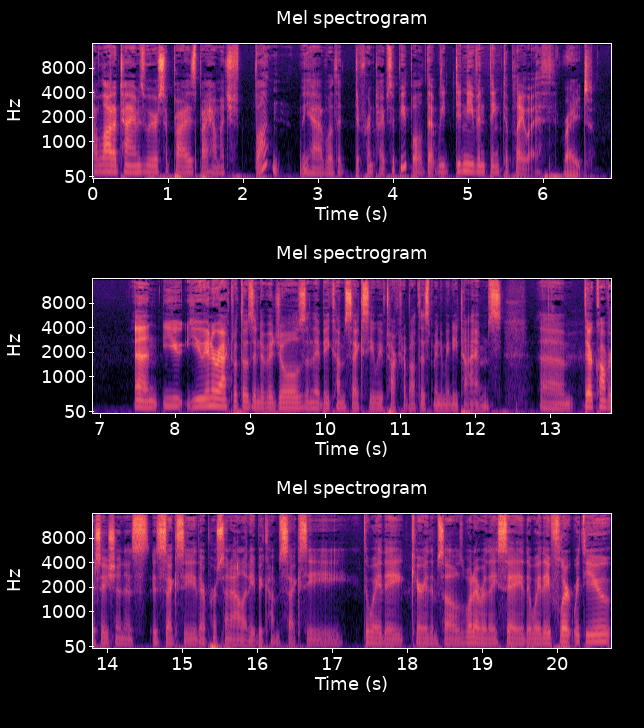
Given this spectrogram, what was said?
A lot of times we were surprised by how much fun we have with the different types of people that we didn't even think to play with. right And you you interact with those individuals and they become sexy. We've talked about this many many times. Um, their conversation is is sexy. Their personality becomes sexy. The way they carry themselves, whatever they say, the way they flirt with you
